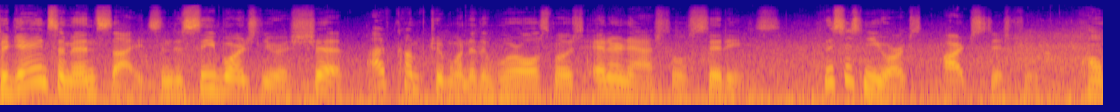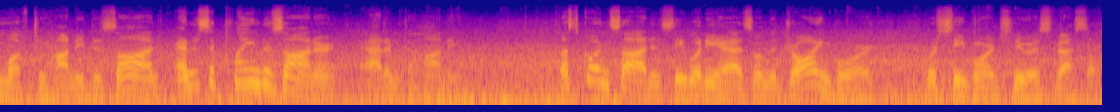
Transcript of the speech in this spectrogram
To gain some insights into Seabourn's newest ship, I've come to one of the world's most international cities. This is New York's Arts District, home of Tihany Design and its acclaimed designer, Adam Tihany. Let's go inside and see what he has on the drawing board for Seabourn's newest vessel.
